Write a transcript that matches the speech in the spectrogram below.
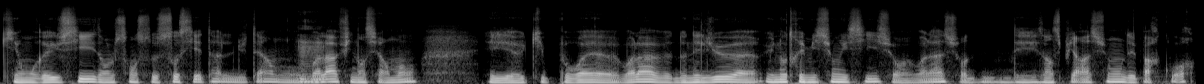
qui ont réussi dans le sens sociétal du terme, mmh voilà, financièrement et euh, qui pourrait euh, voilà donner lieu à une autre émission ici sur voilà sur des inspirations, des parcours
